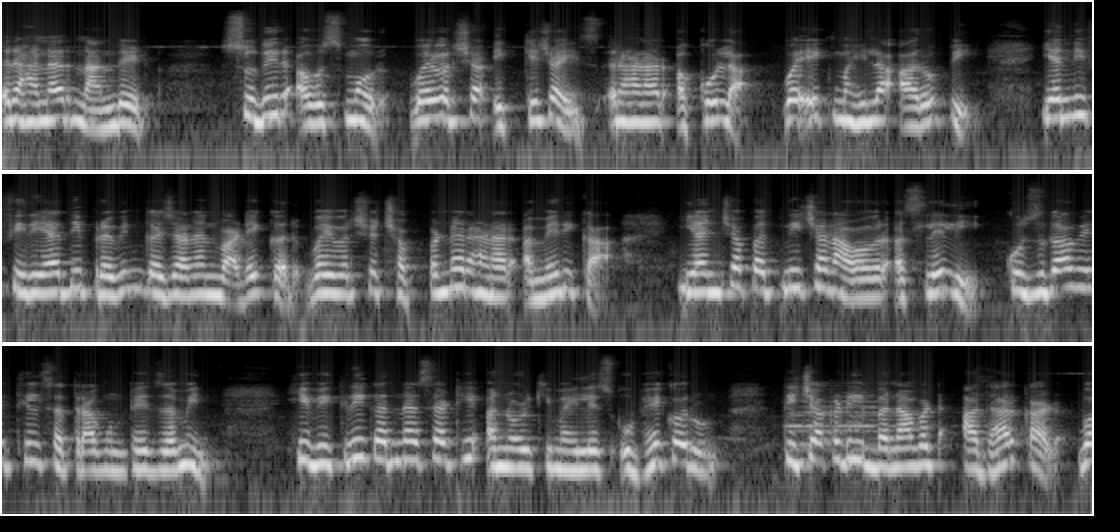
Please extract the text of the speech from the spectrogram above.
राहणार नांदेड. सुधीर अवसमोर वय वर्ष एक्केचाळीस राहणार अकोला व एक महिला आरोपी. यांनी फिर्यादी प्रवीण गजानन वाडेकर वय वर्ष छप्पन्न राहणार अमेरिका. यांच्या पत्नीच्या नावावर असलेली कुसगाव येथील सतरा गुंठे जमीन ही विक्री करण्यासाठी अनोळखी महिलेस उभे करून तिच्याकडील बनावट आधार कार्ड व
